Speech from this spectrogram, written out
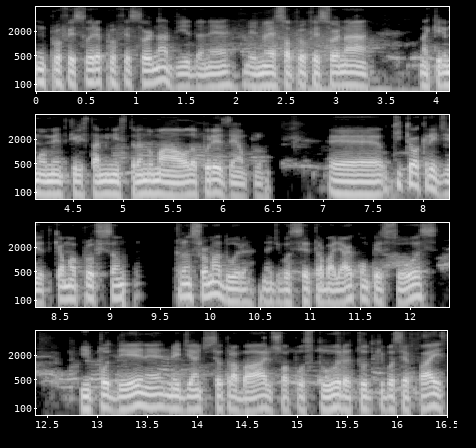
um, professor é professor na vida, né? Ele não é só professor na, naquele momento que ele está ministrando uma aula, por exemplo. É, o que, que eu acredito? Que é uma profissão transformadora, né? De você trabalhar com pessoas e poder, né, mediante o seu trabalho, sua postura, tudo que você faz,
